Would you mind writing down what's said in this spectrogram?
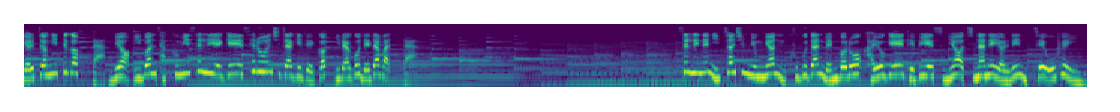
열정이 뜨겁다며 이번 작품이 셀리에게 새로운 시작이 될 것이라고 내다봤다. 셀리는 2016년 구구단 멤버로 가요계에 데뷔했으며 지난해 열린 제5회인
